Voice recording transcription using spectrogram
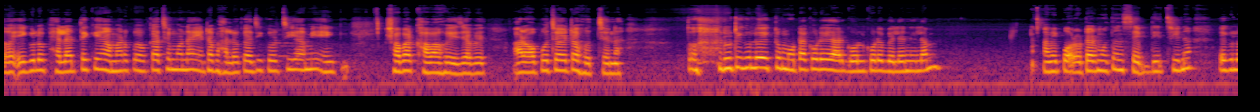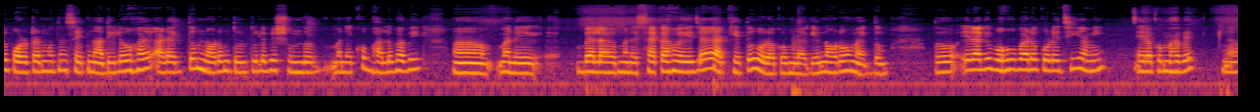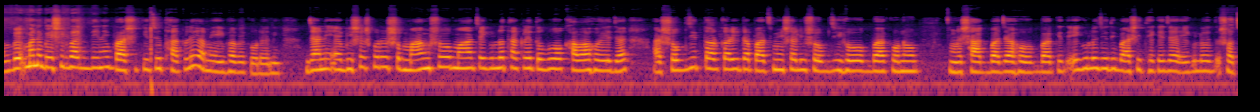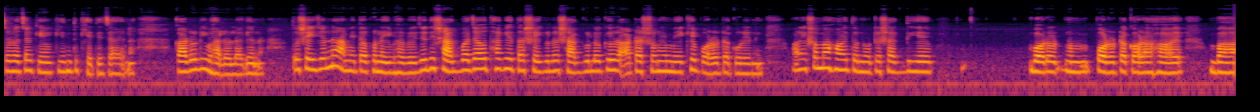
তো এগুলো ফেলার থেকে আমার কাছে মনে হয় এটা ভালো কাজই করছি, আমি এই সবার খাওয়া হয়ে যাবে, আর অপচয়টা হচ্ছে না। তো রুটিগুলো একটু মোটা করে আর গোল করে বেলে নিলাম। আমি পরোটার মতন শেপ দিচ্ছি না, এগুলো পরোটার মতন শেপ না দিলেও হয়, আর একদম নরম তুলতুলে বেশ সুন্দর মানে খুব ভালোভাবেই মানে বেলা মানে সেকা হয়ে যায়, আর খেতেও ওরকম লাগে, নরম একদম। তো এর আগে বহুবারও করেছি আমি। এরকমভাবে। মানে বেশিরভাগ দিনই বাসি কিছু থাকলে আমি এইভাবে করে নিই। জানি বিশেষ করে মাংস, মাছ এগুলো থাকলে তবুও খাওয়া হয়ে যায়। আর সবজির তরকারিটা, পাঁচমিশালি সবজি হোক বা কোনো শাক ভাজা হোক বা এগুলো যদি বাসি থেকে যায়, এগুলো সচরাচর কেউ কিন্তু খেতে চায় না। কারোরই ভালো লাগে না। তো সেই জন্য আমি তখন এইভাবে, যদি শাক ভাজাও থাকে, তা সেগুলো শাকগুলোকেও আটার সঙ্গে মেখে পরোটা করে নিই। অনেক সময় হয়তো নোটে শাক দিয়ে বড় পরোটা করা হয় বা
